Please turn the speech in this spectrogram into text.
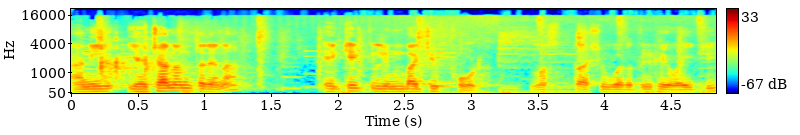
आणि ह्याच्यानंतर आहे ना एक एक लिंबाची फोड मस्त अशी वरती ठेवायची.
